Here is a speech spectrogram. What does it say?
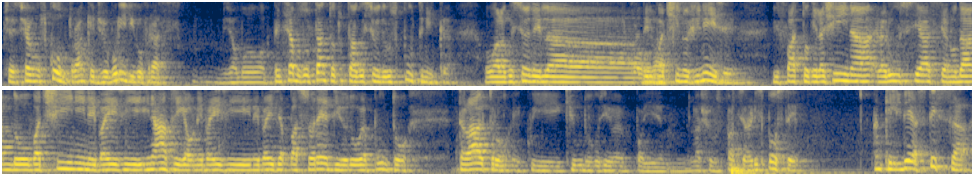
cioè c'è uno scontro anche geopolitico fra, diciamo, pensiamo soltanto a tutta la questione dello Sputnik o alla questione della, del vaccino cinese, il fatto che la Cina e la Russia stiano dando vaccini nei paesi in Africa o nei paesi, nei paesi a basso reddito dove appunto tra l'altro, e qui chiudo così poi ehm, lascio spazio alle risposte, anche l'idea stessa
